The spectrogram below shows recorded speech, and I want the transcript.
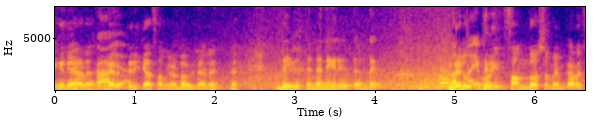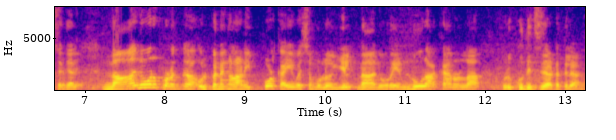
എങ്ങനെയാണ്. നിലത്തിരിക്കാൻ സമയം ഉണ്ടാവില്ല അല്ലെ? ദൈവത്തിന്റെ അനുഗ്രഹത്തുണ്ട് എന്തായാലും ഒത്തിരി സന്തോഷം വേണം കാരണം വെച്ച് കഴിഞ്ഞാൽ നാനൂറ് പ്രൊഡക്റ്റ് ഉൽപ്പന്നങ്ങളാണ് ഇപ്പോൾ കൈവശമുള്ളതെങ്കിൽ നാനൂറ് എണ്ണൂറ് ആക്കാനുള്ള ഒരു കുതിച്ചുചാട്ടത്തിലാണ്.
